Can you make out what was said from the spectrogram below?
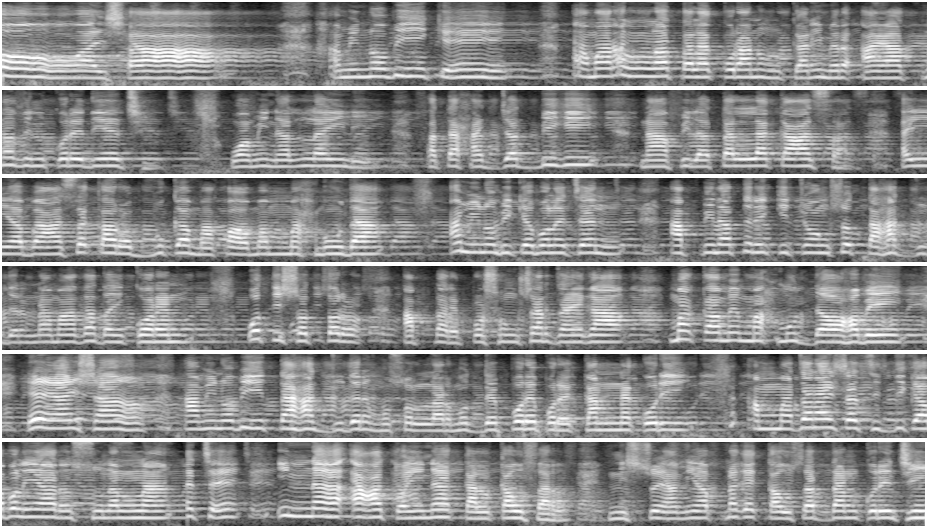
ও আয়েশা, আমি নবীকে আমার আল্লাহ তালা কোরআনুল কারিমের আয়াত নাজিল করে দিয়েছে। ওয়ামিন আল্লাইলি ফাতাহাজ্জাত বিহি নাফিলাতাল্লাকা আসা আইয়া বাসাকা রব্বুকা মাকামাম মাহমুদা। আমি নবীকে বলেছেন, আপনি রাতের কিছু অংশ তাহাজ্জুদের নামাজ আদায় করেন। অতি সত্তর আপনার প্রশংসার জায়গা মাকামে মাহমুদ দেওয়া হবে। হে আয়সা আমি নবী তাহাজ্জুদের মুসল্লার মধ্যে পড়ে পড়ে কান্না করি। আম্মা জানাইসা সিদ্দিকা বলে আর সুনাল্লাহ আছে ইন্না আতইনা কাল কাউসার। নিশ্চয় আমি আপনাকে কাউসার দান করেছি।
